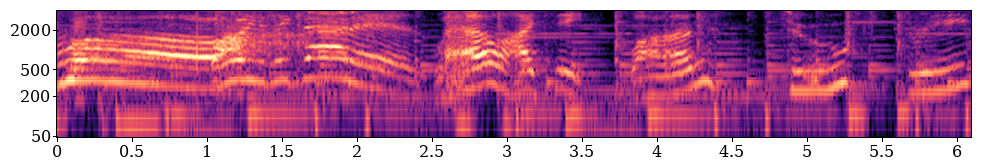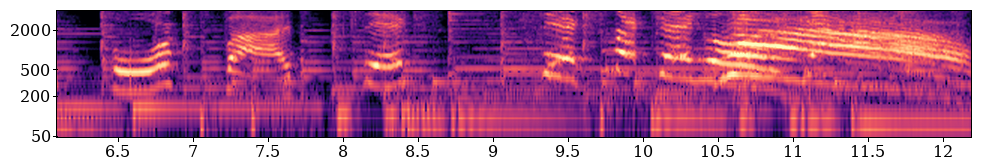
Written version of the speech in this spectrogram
Whoa! What do you think that is? Well, I see one, two, three, four, five, six, six rectangles. Wow! Look!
